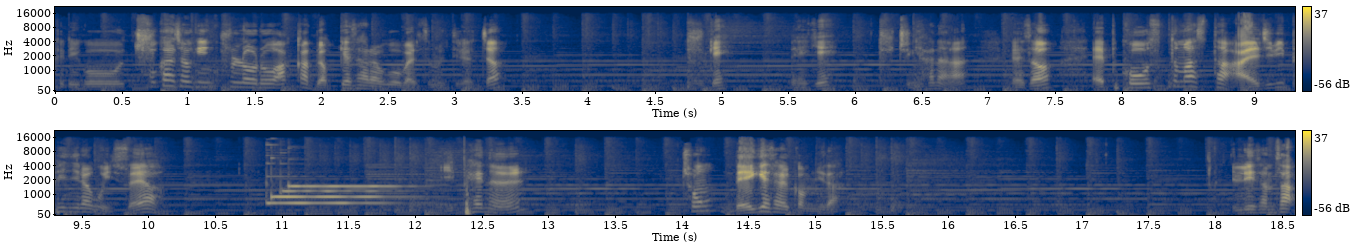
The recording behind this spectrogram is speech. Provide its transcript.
그리고 추가적인 쿨러로 아까 몇 개 사라고 말씀을 드렸죠? 두 개? 네 개? 둘 중에 하나. 그래서 앱코 스트마스터 RGB 펜이라고 있어요. 이 펜을 총 4개 살 겁니다. 1, 2, 3, 4.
